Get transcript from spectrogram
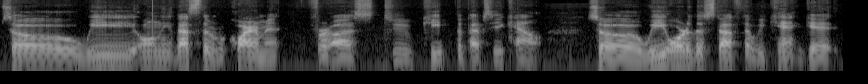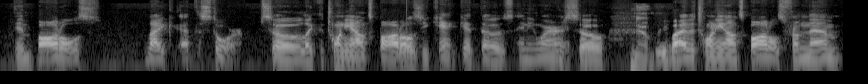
So we only that's the requirement for us to keep the Pepsi account. So we order the stuff that we can't get in bottles like at the store. So like the 20 ounce bottles, you can't get those anywhere. Right. So No. we buy the 20 ounce bottles from them.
